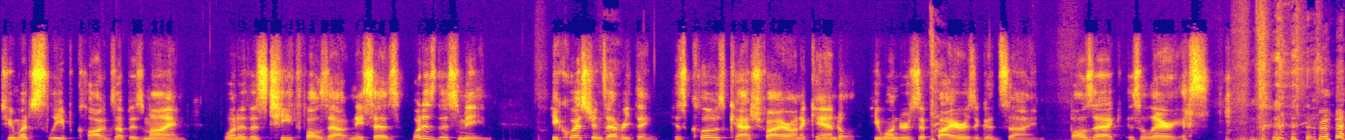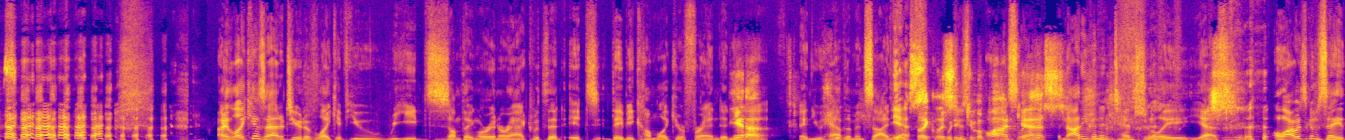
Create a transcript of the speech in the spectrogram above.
Too much sleep clogs up his mind. One of his teeth falls out and he says, What does this mean? He questions everything. His clothes catch fire on a candle. He wonders if fire is a good sign. Balzac is hilarious. I like his attitude of like if you read something or interact with it, it's they become like your friend and Yeah. uh, and you have them inside you. Yes. Like Which listening to a honestly podcast. Not even intentionally. yes. Oh, I was going to say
